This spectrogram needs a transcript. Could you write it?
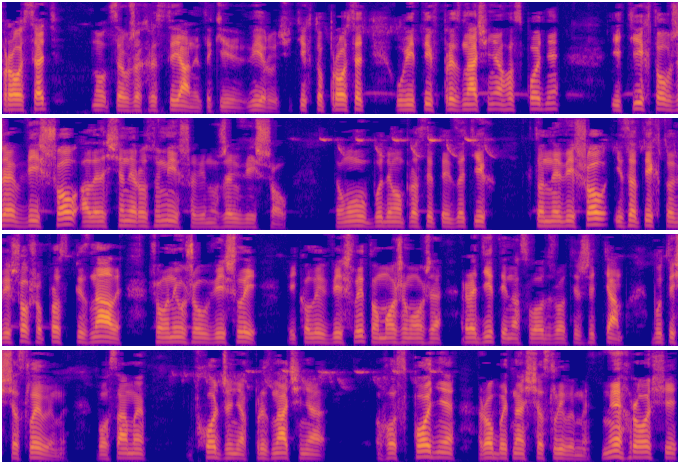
просять, ну це вже християни, такі віруючі, ті, хто просять увійти в призначення Господнє, і ті, хто вже ввійшов, але ще не розуміє, що він вже ввійшов. Тому будемо просити за тих, хто не ввійшов, і за тих, хто ввійшов, щоб розпізнали, що вони вже увійшли. І коли ввійшли, то можемо вже радіти і життям, бути щасливими. Бо саме входження в призначення Господнє робить нас щасливими. Не гроші,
